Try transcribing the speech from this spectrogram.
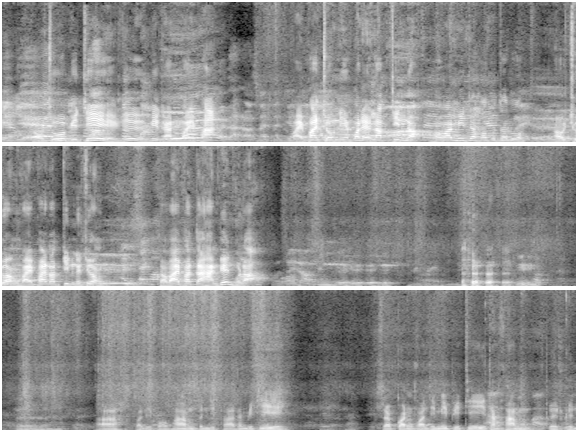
เย็นเข้าสู่พิธีคือมีการไหว้พระ ไหว้พระช่วงนี้บ่ได้รับศีลดอกเพราะว่ามีแต่พระพุทธรูปเอาช่วงไหว้พระรับศีลก็ช่วงถวายพระทหารเพลพุ่นละเอออ่าปฏิพอพามเป็นดิพาทำพิธีสกอนก่อนที่มีพิธีทั้งพามเกิดขึ้น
